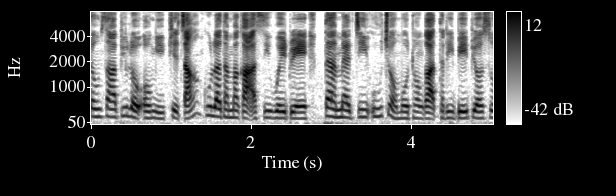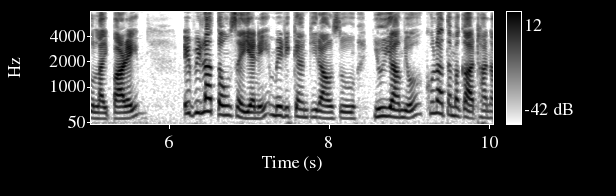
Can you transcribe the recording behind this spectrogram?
သုံးစားပြုလုပ်အောင်မည်ဖြစ်ကြောင်းကုလသမဂ္ဂအစည်းအဝေးတွင်တာမတ်ကြီးဦးကျော်မိုးထွန်းကတတိပေးပြောဆိုလိုက်ပါတယ်။ ဧပြီလ30ရက်နေ့အမေရိကန်ပြည်ထောင်စုနယူးယောက်မြို့ကုလသမဂ္ဂဌာန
